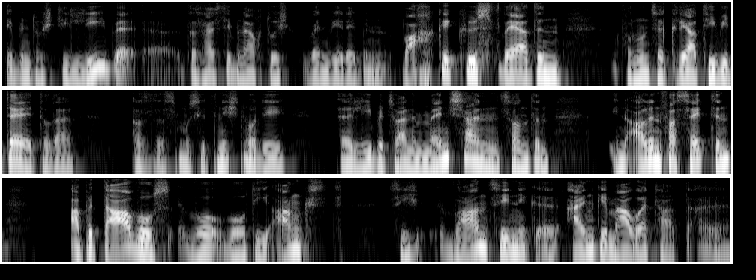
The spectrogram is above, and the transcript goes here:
Eben durch die Liebe, äh, das heißt eben auch durch, wenn wir eben wachgeküsst werden von unserer Kreativität oder, also das muss jetzt nicht nur die äh, Liebe zu einem Mensch sein, sondern in allen Facetten, aber da, wo, wo die Angst sich wahnsinnig äh, eingemauert hat äh,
